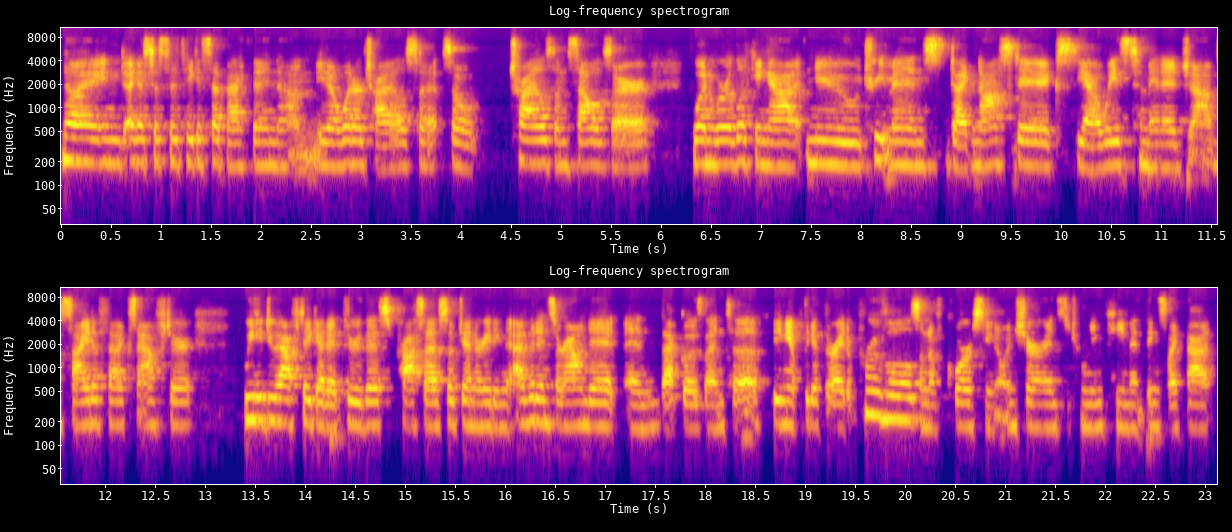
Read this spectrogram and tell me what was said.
No, I, I guess just to take a step back, then, um, you know, what are trials? So, so trials themselves are when we're looking at new treatments, diagnostics, yeah, ways to manage um, side effects after, we do have to get it through this process of generating the evidence around it. And that goes then to being able to get the right approvals and, of course, you know, insurance, determining payment, things like that.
